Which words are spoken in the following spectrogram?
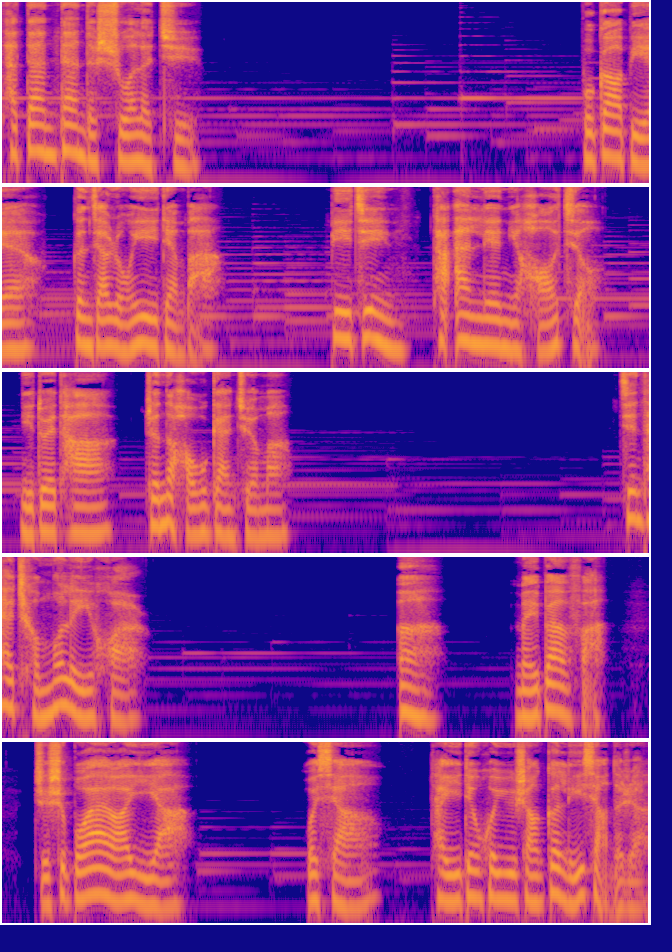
他淡淡的说了句：“不告别更加容易一点吧，毕竟他暗恋你好久，你对他真的毫无感觉吗？”健太沉默了一会儿，“嗯，没办法。”只是不爱而已啊！我想他一定会遇上更理想的人。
